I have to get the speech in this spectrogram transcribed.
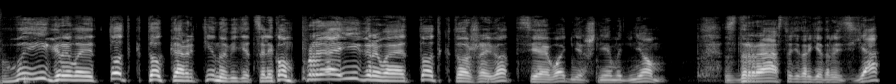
Выигрывает тот, кто картину видит целиком, проигрывает тот, кто живет сегодняшним днем. Здравствуйте, дорогие друзья!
